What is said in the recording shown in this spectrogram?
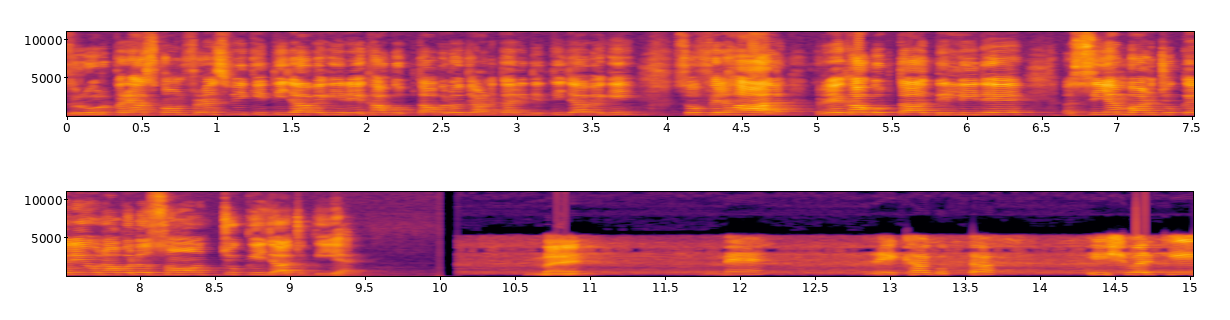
ਜ਼ਰੂਰ ਪ੍ਰੈਸ ਕਾਨਫਰੰਸ ਵੀ ਕੀਤੀ ਜਾਵੇਗੀ। ਰੇਖਾ ਗੁਪਤਾ ਵੱਲੋਂ ਜਾਣਕਾਰੀ ਦਿੱਤੀ ਜਾਵੇਗੀ। ਸੋ ਫਿਲਹਾਲ ਰੇਖਾ ਗੁਪਤਾ ਦਿੱਲੀ ਦੇ ਸੀਐਮ ਬਣ ਚੁੱਕੇ ਨੇ। ਉਹਨਾਂ ਵੱਲੋਂ ਸਹੁੰ ਚੁੱਕੀ ਜਾ करती है। मैं मैं रेखा गुप्ता ईश्वर की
